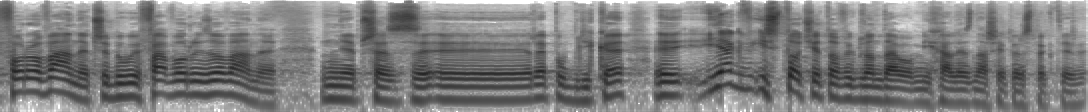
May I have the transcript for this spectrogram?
forowane, czy były faworyzowane ym, przez y, Republikę. Y, jak w istocie to wyglądało, Michale, z naszej perspektywy?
